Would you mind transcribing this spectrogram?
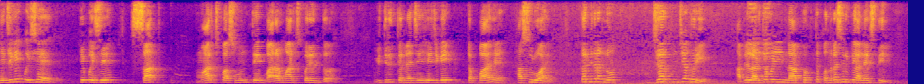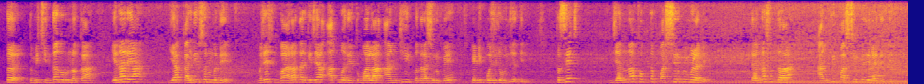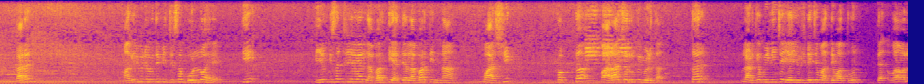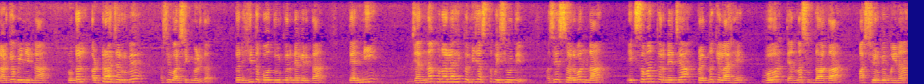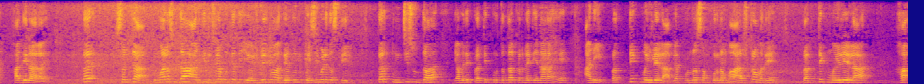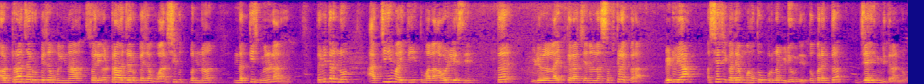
हे जे काही पैसे आहेत हे पैसे सात मार्च पासून ते बारा मार्च पर्यंत वितरित करण्याचे हे जे काही टप्पा आहे हा सुरू आहे. तर मित्रांनो जर तुमच्या घरी आपल्या लाडक्या बहिणींना फक्त पंधराशे रुपये आले असतील तर तुम्ही चिंता करू नका. येणाऱ्या या काही दिवसांमध्ये म्हणजेच बारा तारखेच्या आतमध्ये तुम्हाला आणखी पंधराशे रुपये हे डिपॉझिट होऊन जातील. तसेच ज्यांना फक्त पाचशे रुपये मिळाले त्यांना सुद्धा आणखी पाचशे रुपये देण्यात येतील. कारण मागील व्हिडिओमध्ये मी जसं बोललो आहे की पी एम किसानचे जे काही लाभार्थी आहेत त्या लाभार्थींना वार्षिक फक्त बारा हजार रुपये मिळतात. तर लाडक्या बहिणींच्या या योजनेच्या माध्यमातून त्या लाडक्या बहिणींना टोटल अठरा हजार रुपये असे वार्षिक मिळतात. तर ही तफावत दूर करण्याकरिता त्यांनी ज्यांना कुणाला हे कमी जास्त पैसे होते असे सर्वांना एक समान करण्याचा प्रयत्न केला आहे व त्यांना सुद्धा आता पाचशे रुपये महिना हा देणार आहे. तर समजा तुम्हाला सुद्धा आणखी दुसऱ्या कोणत्या योजनेच्या माध्यमातून पैसे मिळत असतील तर तुमची सुद्धा यामध्ये प्रतिपूर्तता करण्यात येणार आहे. आणि प्रत्येक महिलेला आपल्या पूर्ण संपूर्ण महाराष्ट्रामध्ये प्रत्येक महिलेला हा अठरा हजार रुपयाचा महिना सॉरी अठरा हजार रुपयाचा वार्षिक उत्पन्न नक्कीच मिळणार आहे. तर मित्रांनो आजची ही माहिती तुम्हाला आवडली असेल तर व्हिडिओला लाईक करा चॅनलला सबस्क्राईब करा. भेटूया अशाच एखाद्या महत्त्वपूर्ण व्हिडिओमध्ये तोपर्यंत जय हिंद मित्रांनो.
